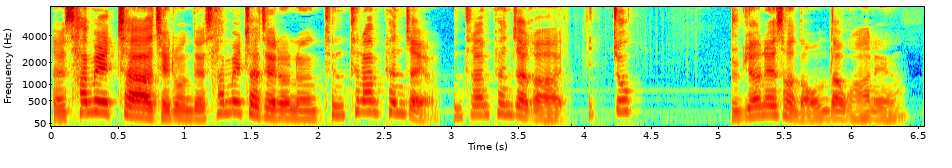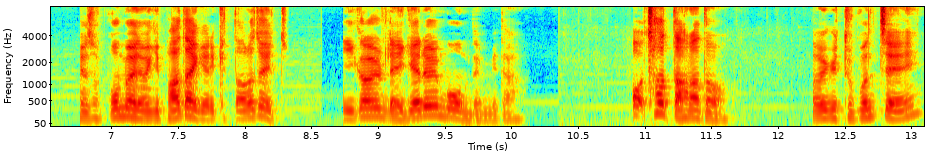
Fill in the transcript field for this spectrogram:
3일차 재료인데 3일차 재료는 튼튼한 편자예요. 튼튼한 편자가 이쪽 주변에서 나온다고 하네요. 그래서 보면 여기 바닥에 이렇게 떨어져 있죠. 이걸 4개를 모으면 됩니다. 어 찾았다 하나 더. 어, 여기 두 번째.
